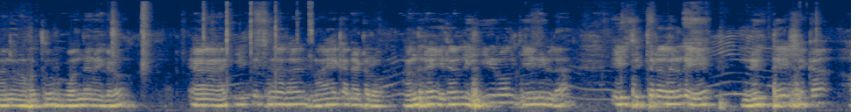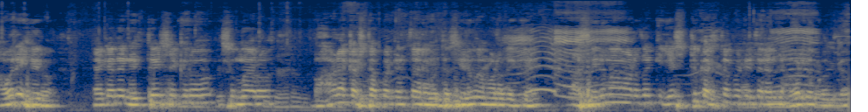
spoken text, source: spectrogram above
ನನ್ನ ಹೊತ್ತು ವಂದನೆಗಳು. ಈ ಚಿತ್ರದ ನಾಯಕ ನಟರು, ಅಂದರೆ ಇದರಲ್ಲಿ ಹೀರೋ ಅಂತ ಏನಿಲ್ಲ, ಈ ಚಿತ್ರದಲ್ಲಿ ನಿರ್ದೇಶಕ ಅವರೇ ಹೀರೋ ಯಾಕಂದ್ರೆ ನಿರ್ದೇಶಕರು ಸುಮಾರು ಬಹಳ ಕಷ್ಟಪಟ್ಟಿರ್ತಾರೆ ಒಂದು ಸಿನಿಮಾ ಮಾಡೋದಕ್ಕೆ. ಆ ಸಿನಿಮಾ ಮಾಡೋದಕ್ಕೆ ಎಷ್ಟು ಕಷ್ಟಪಟ್ಟಿರ್ತಾರೆ ಅಂತ ಅವರಿಗೆ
